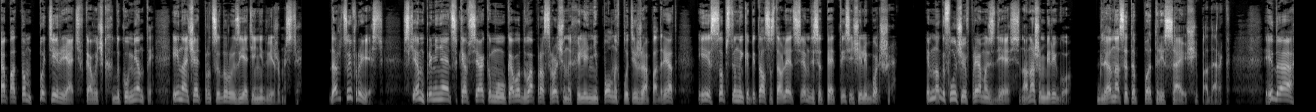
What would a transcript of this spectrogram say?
а потом «потерять» в кавычках документы и начать процедуру изъятия недвижимости. Даже цифры есть. Схема применяется ко всякому, у кого два просроченных или неполных платежа подряд, и собственный капитал составляет 75 тысяч или больше. И много случаев прямо здесь, на нашем берегу. Для нас это потрясающий подарок. И да,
